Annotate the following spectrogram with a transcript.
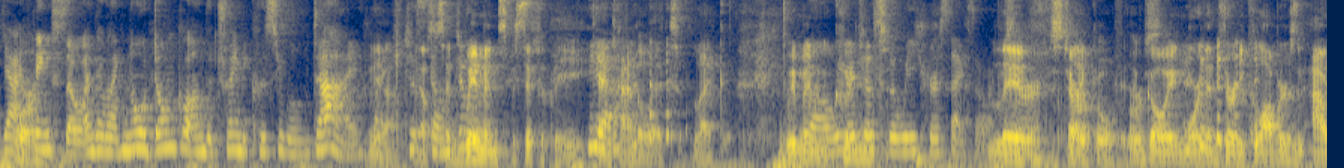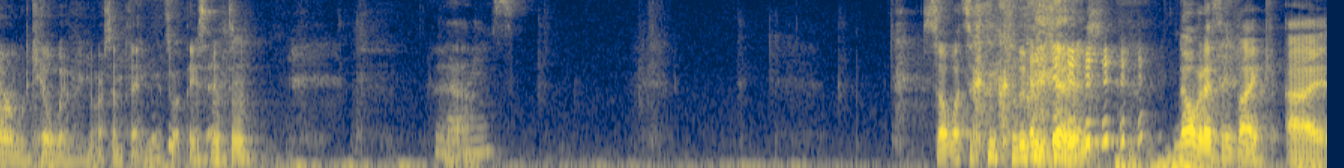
Yeah, or- I think so. And they were like, no, don't go on the train because you will die. Like, yeah, just they also don't said do women it. specifically can't Yeah. handle it. Like women Well, we were couldn't just the weaker sex. Or live They're hysterical, like, of going more than 30 kilometers an hour would kill women or something that's what they said Hilarious. so what's the conclusion No, but I think like I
